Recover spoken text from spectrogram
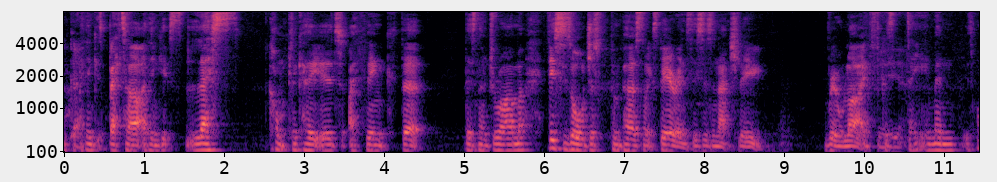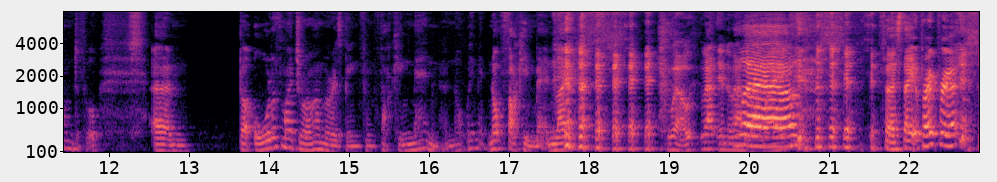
Okay. I think it's better, I think it's less complicated. I think that there's no drama. This is all just from personal experience. This isn't actually real life because yeah. dating men is wonderful. Um, but all of my drama has been from fucking men and not women. Not fucking men. Like well, that in a Well. first date appropriate.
